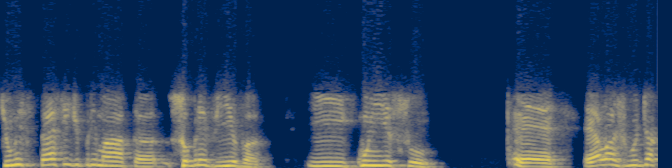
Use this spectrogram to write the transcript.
que uma espécie de primata sobreviva e, com isso, é, ela ajude a,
